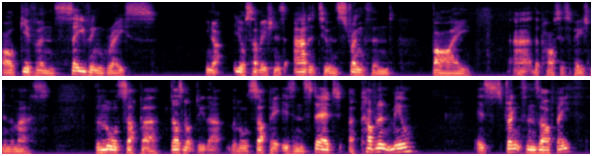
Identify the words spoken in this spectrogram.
are given saving grace, you know, your salvation is added to and strengthened by uh, the participation in the Mass. The Lord's Supper does not do that. The Lord's Supper is instead a covenant meal. It strengthens our faith.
